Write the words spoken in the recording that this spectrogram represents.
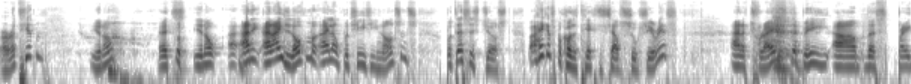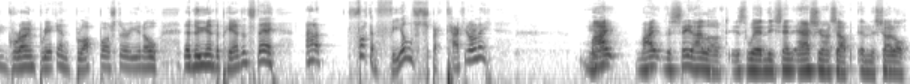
irritating you know It's you know, and I- and I love my, I love my cheesy nonsense, but this is just. I think it's because it takes itself so serious, and it tries to be um, this big groundbreaking blockbuster. You know, the new Independence Day, and it fucking fails spectacularly. My know? my the scene I loved is when they send astronauts up in the shuttle,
